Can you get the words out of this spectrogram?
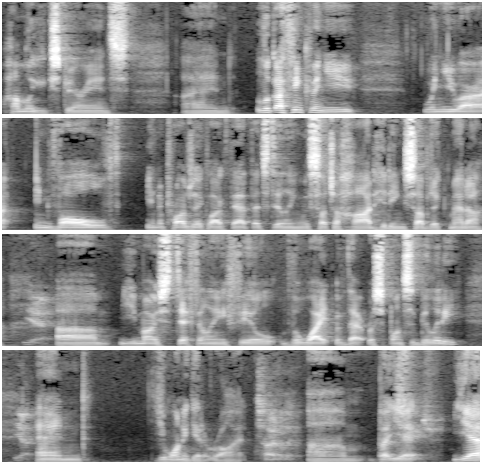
humbling experience, and look, I think when you when you are involved in a project like that that's dealing with such a hard hitting subject matter, Yeah. um, you most definitely feel the weight of that responsibility, Yeah. and you want to get it right. Totally. Um, but That's yeah, huge. yeah,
